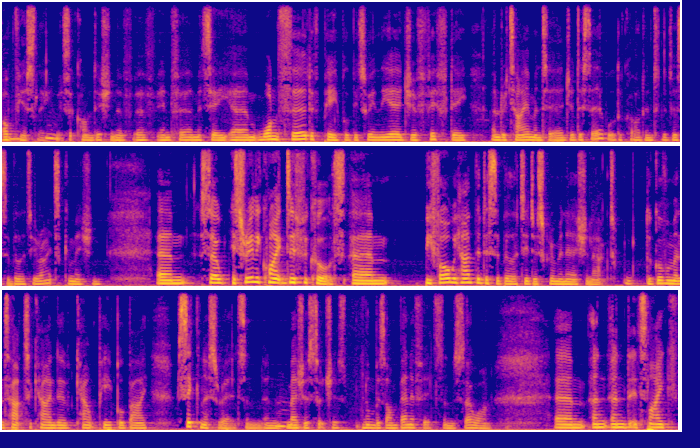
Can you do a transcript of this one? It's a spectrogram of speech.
obviously. Mm. It's a condition of, of infirmity. Um, one third of people between the age of 50 and retirement age are disabled, according to the Disability Rights Commission. Um, so it's really quite difficult. Um, before we had the Disability Discrimination Act, the government had to kind of count people by sickness rates and, and mm. measures such as numbers on benefits and so on. Um, and, and it's like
